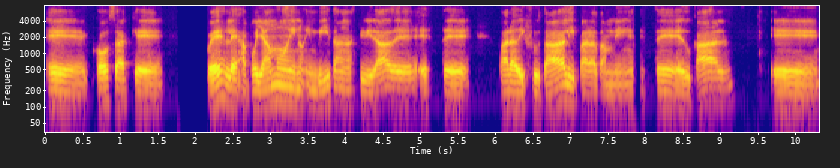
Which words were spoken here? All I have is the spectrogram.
eh, cosas que pues les apoyamos y nos invitan a actividades este, para disfrutar y para también este, educar eh,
